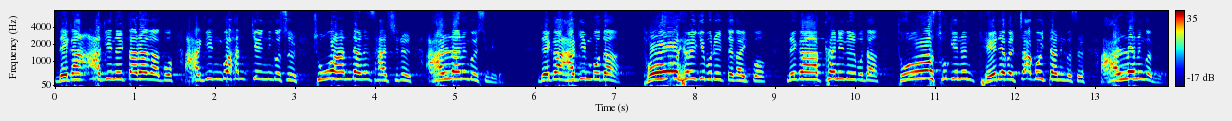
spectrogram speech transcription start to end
내가 악인을 따라가고 악인과 함께 있는 것을 좋아한다는 사실을 알라는 것입니다. 내가 악인보다 더 혈기 부릴 때가 있고 내가 악한 이들보다 더 속이는 계략을 짜고 있다는 것을 알라는 겁니다.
